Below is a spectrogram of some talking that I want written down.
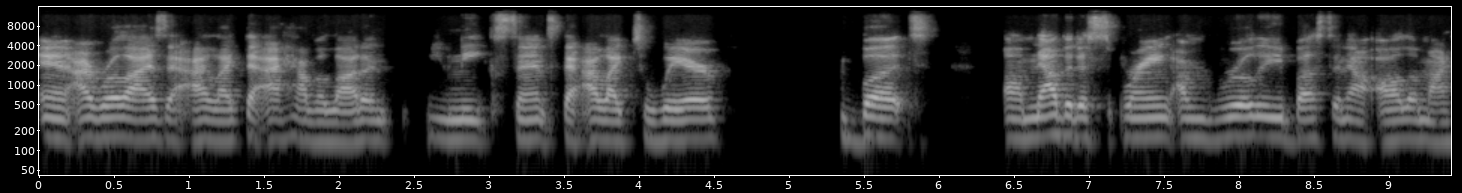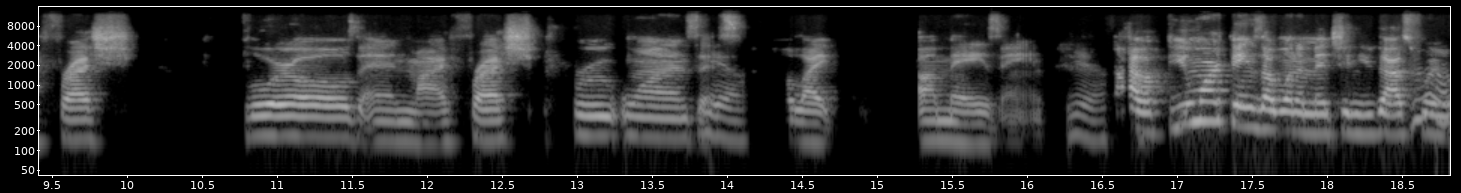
And I realize that I like that I have a lot of unique scents that I like to wear. But um, now that it's spring, I'm really busting out all of my fresh florals and my fresh fruit ones. It's Yeah. like amazing. yeah. I have a few more things I want to mention, you guys, for Mhm.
